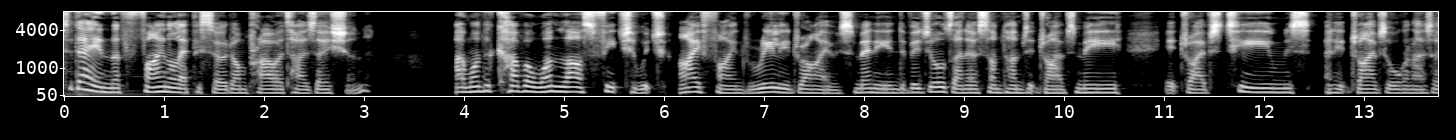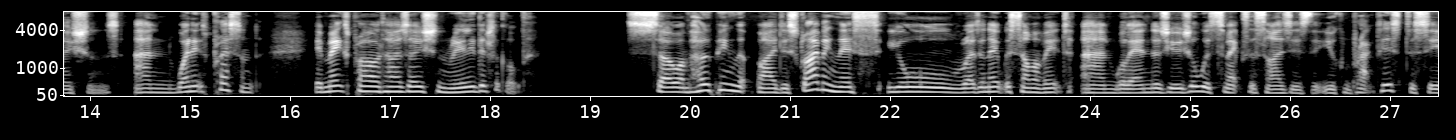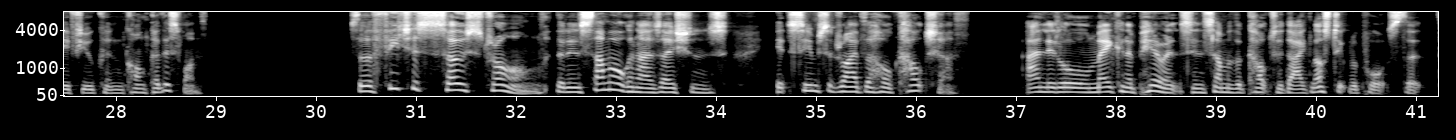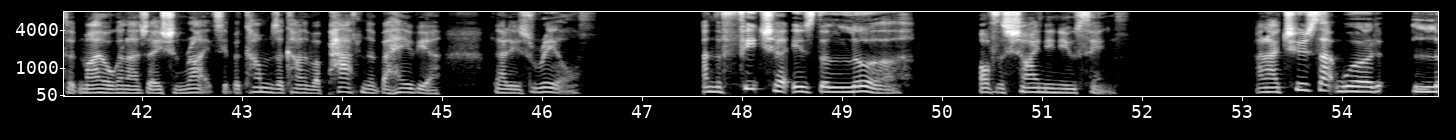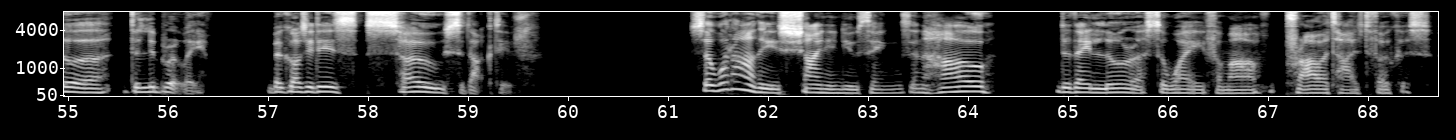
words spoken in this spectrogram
Today, in the final episode on prioritization, I want to cover one last feature which I find really drives many individuals. I know sometimes it drives me, it drives teams, and it drives organizations. And when it's present, it makes prioritization really difficult. So I'm hoping that by describing this, you'll resonate with some of it and we'll end as usual with some exercises that you can practice to see if you can conquer this one. So the feature's so strong that in some organizations, it seems to drive the whole culture. And it'll make an appearance in some of the culture diagnostic reports that, that my organization writes. It becomes a kind of a pattern of behavior that is real. And the feature is the lure of the shiny new thing. And I choose that word lure deliberately because it is so seductive. So, what are these shiny new things and how do they lure us away from our prioritized focus?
